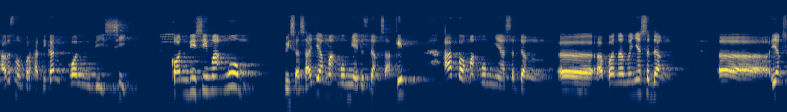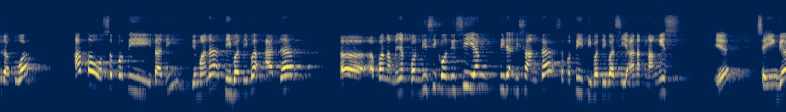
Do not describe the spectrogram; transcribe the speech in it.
harus memperhatikan kondisi. Kondisi makmum. Bisa saja makmumnya itu sedang sakit atau makmumnya sedang uh, apa namanya sedang uh, yang sudah tua atau seperti tadi di mana tiba-tiba ada uh, apa namanya kondisi-kondisi yang tidak disangka seperti tiba-tiba si anak nangis ya sehingga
